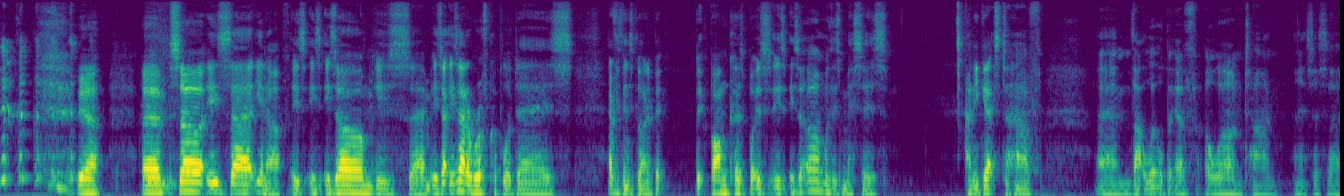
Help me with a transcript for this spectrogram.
Yeah. Um, so he's, uh, you know, he's, he's, he's home. He's, um, he's, he's had a rough couple of days. Everything's going a bit, bit bonkers, but he's, he's, he's at home with his missus, and he gets to have um, that little bit of alone time. And it says, uh,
